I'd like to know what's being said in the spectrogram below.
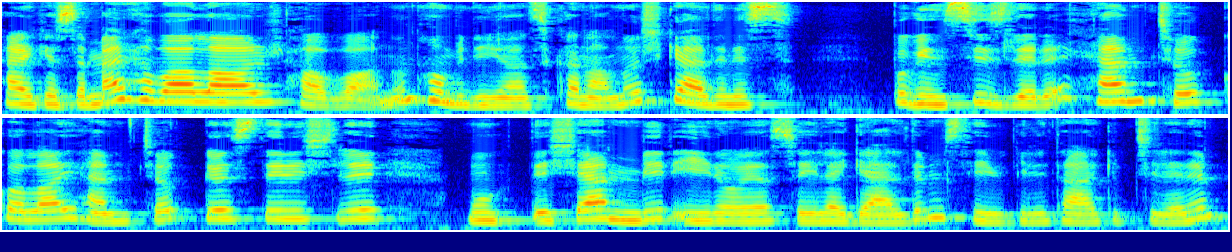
Herkese merhabalar. Havva'nın Hobi Dünyası kanalına hoş geldiniz. Bugün sizlere hem çok kolay hem çok gösterişli muhteşem bir iğne oyasıyla geldim sevgili takipçilerim.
